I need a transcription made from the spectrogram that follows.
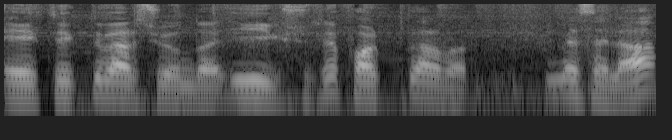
elektrikli versiyonda iX3'e farklılıklar var. Mesela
